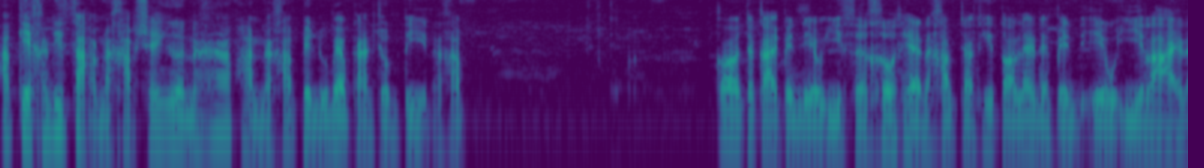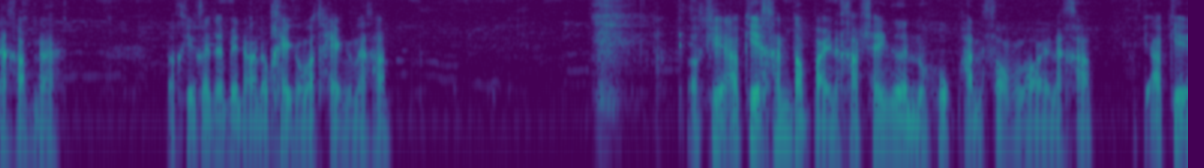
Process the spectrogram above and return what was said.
อัปเกรดขั้นที่สามนะครับ ใช้เงินห้าพันนะครับ เปลี่ยนรูปแบบการโจมตีนะครับ ก็จะกลายเป็น LE Circle แทนนะครับ จากที่ตอนแรกเนี่ยเป็น LE Line นะครับนะ โอเค ก็จะเป็นเอาน้ำแข็งออกมาแทงนะครับ โอเค อัปเกรดขั้นต่อไปนะครับ ใช้เงินหกพันสองร้อยนะครับ อัปเกรด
